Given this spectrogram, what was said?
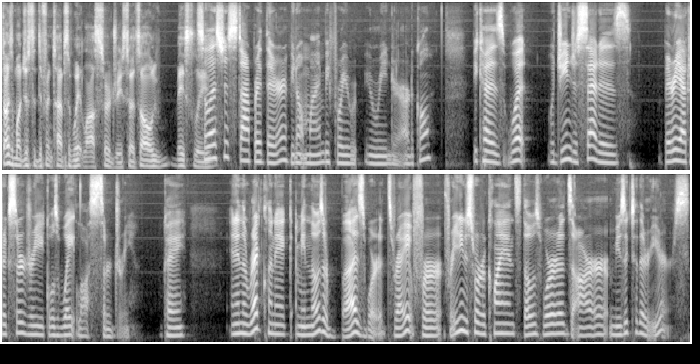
talks about just the different types of weight loss surgery so it's all basically So let's just stop right there, if you don't mind, before you, you read your article, because what what Gene just said is bariatric surgery equals weight loss surgery. Okay, and in the Red Clinic, I mean, those are buzzwords, right? For for eating disorder clients, those words are music to their ears.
